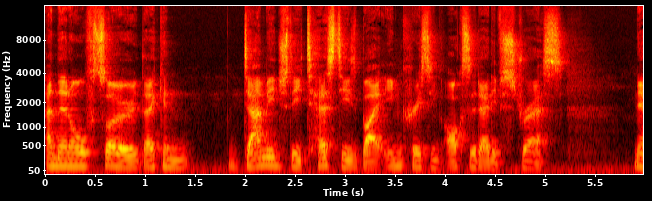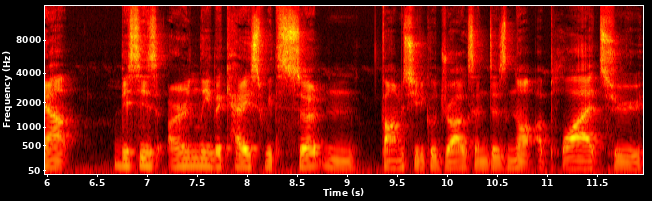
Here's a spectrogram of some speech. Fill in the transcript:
and then also they can damage the testes by increasing oxidative stress. Now, this is only the case with certain pharmaceutical drugs and does not apply to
